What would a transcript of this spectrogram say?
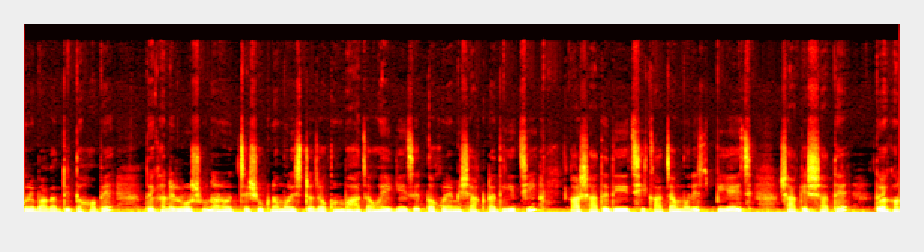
করে বাগার দিতে হবে। তো এখানে রসুন আর হচ্ছে শুকনো মরিচটা যখন ভাজা হয়ে গিয়েছে তখন আমি শাকটা দিয়েছি। আর সাথে দিয়েছি কাঁচা মরিচ, পেঁয়াজ শাকের সাথে। তো এখন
